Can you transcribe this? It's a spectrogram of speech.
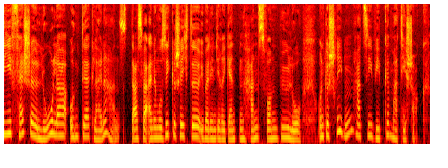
Die Fesche Lola und der kleine Hans. Das war eine Musikgeschichte über den Dirigenten Hans von Bülow. Und geschrieben hat sie Wiebke Matischok.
